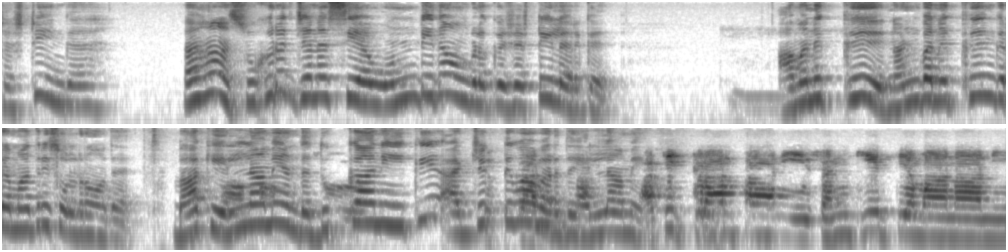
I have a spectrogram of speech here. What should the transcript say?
ஷஷ்டி இங்க ஆஹா சுஹிருஜனஸ்ய ஒண்டி தான் உங்களுக்கு ஷஷ்டியில இருக்கு. அவனுக்கு நண்பனுக்குங்கிற மாதிரி சொல்றோம் அத. பாக்கி எல்லாமே அந்த துக்கானிக்கு அட்ஜெக்டிவா வருது எல்லாமே. அதிக்ராந்தானி சங்கீர்த்தியமானானி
